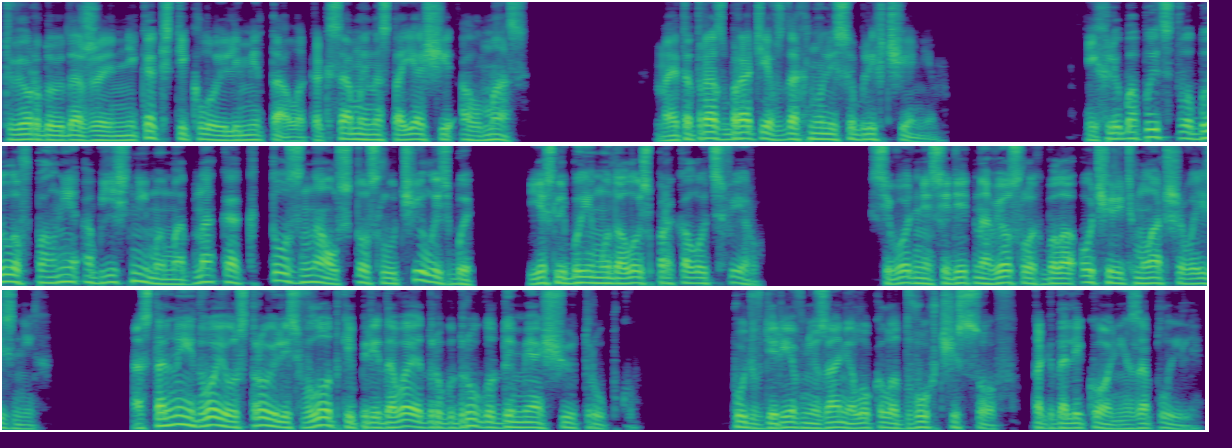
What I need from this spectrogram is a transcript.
твердую даже не как стекло или металл, а как самый настоящий алмаз. На этот раз братья вздохнули с облегчением. Их любопытство было вполне объяснимым, однако кто знал, что случилось бы, если бы им удалось проколоть сферу? Сегодня сидеть на веслах была очередь младшего из них. Остальные двое устроились в лодке, передавая друг другу дымящую трубку. Путь в деревню занял около двух часов, так далеко они заплыли.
